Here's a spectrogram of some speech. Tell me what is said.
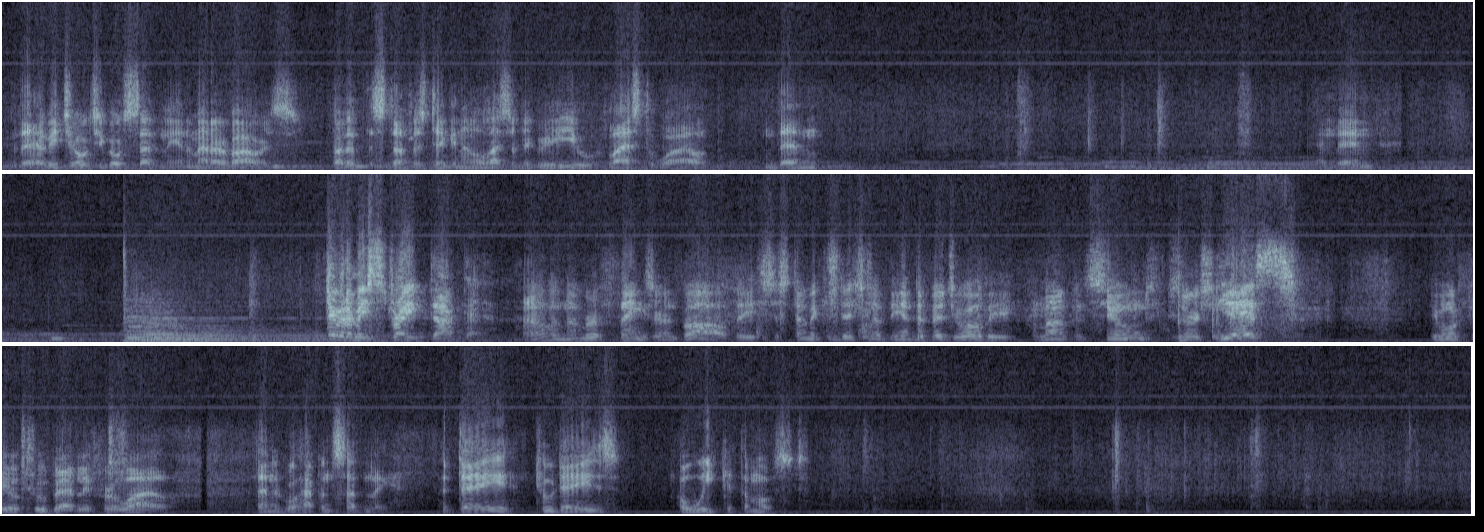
With a heavy jolt, you go suddenly in a matter of hours. But if the stuff is taken in a lesser degree, you last a while, and then... And then? Give it to me straight, Doctor. Well, a number of things are involved. The systemic condition of the individual, the amount consumed, exertion. Yes? You won't feel too badly for a while. Then it will happen suddenly. A day, two days, a week at the most.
